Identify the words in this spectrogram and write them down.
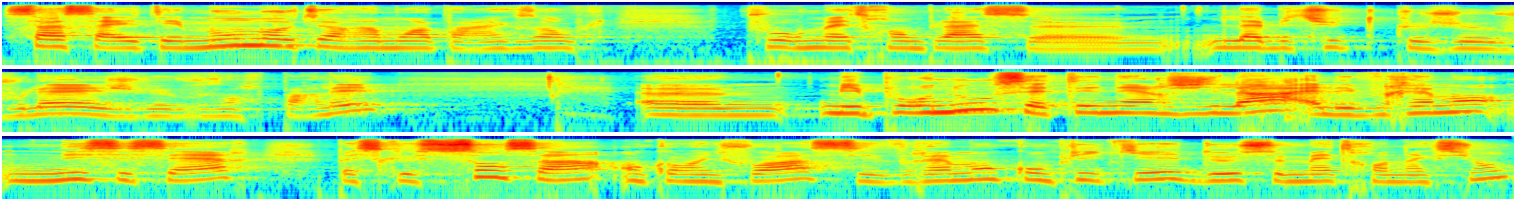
Ça, ça a été mon moteur à moi, par exemple, pour mettre en place euh, l'habitude que je voulais, et je vais vous en reparler. Euh, mais pour nous, cette énergie-là, elle est vraiment nécessaire parce que sans ça, encore une fois, c'est vraiment compliqué de se mettre en action.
